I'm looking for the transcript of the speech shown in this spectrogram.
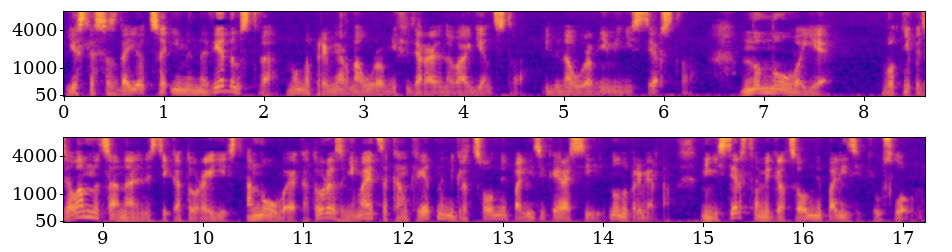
если создается именно ведомство, ну, например, на уровне федерального агентства или на уровне министерства, но новое, вот не по делам национальностей, которое есть, а новое, которое занимается конкретно миграционной политикой России. Ну, например, там, Министерство миграционной политики, условно.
